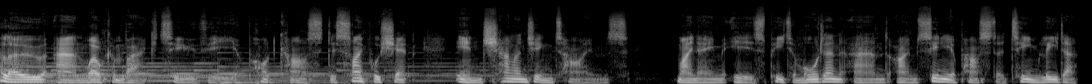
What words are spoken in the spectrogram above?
Hello, and welcome back to the podcast Discipleship in Challenging Times. My name is Peter Morden, and I'm Senior Pastor, Team Leader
